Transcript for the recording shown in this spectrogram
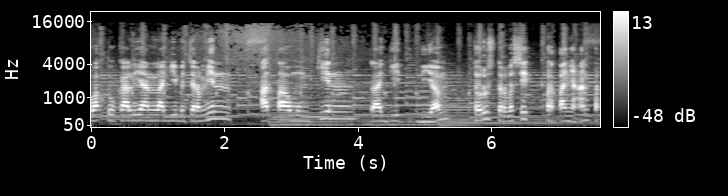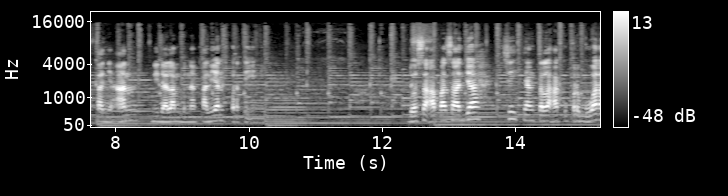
waktu kalian lagi bercermin atau mungkin lagi diam terus terbesit pertanyaan-pertanyaan di dalam benak kalian seperti ini. Dosa apa saja sih yang telah aku perbuat?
